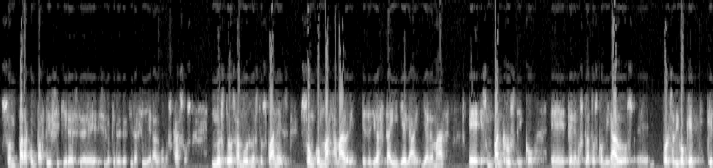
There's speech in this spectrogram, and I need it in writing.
son para compartir si quieres, eh, si lo quieres decir así en algunos casos. Nuestros nuestros panes son con masa madre, es decir, hasta ahí llega y además eh, es un pan rústico, eh, tenemos platos combinados. Eh, por eso digo que, que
